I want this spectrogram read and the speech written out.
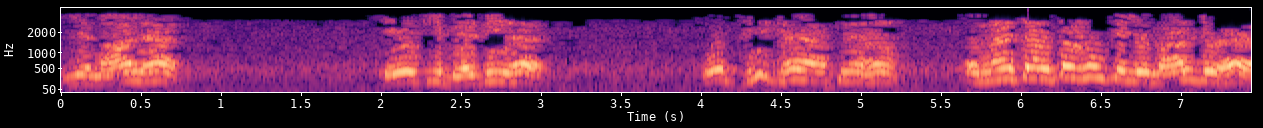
یہ مال ہے، ایک ہی بیٹی ہے، وہ ٹھیک ہے اپنے ہاں اور میں چاہتا ہوں کہ یہ مال جو ہے،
